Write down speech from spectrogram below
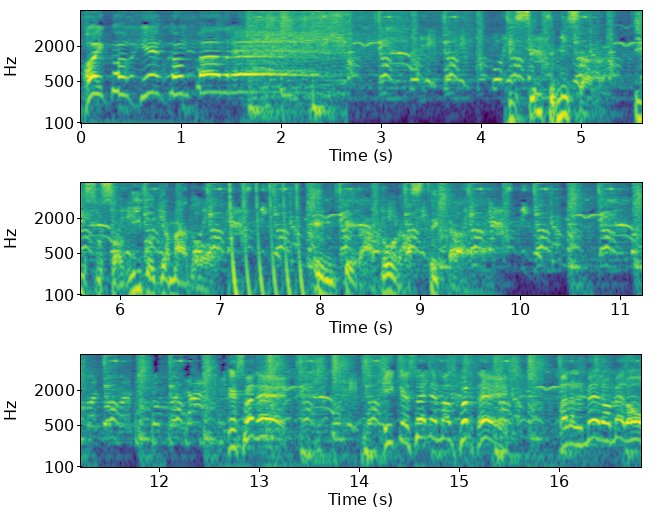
Hoy con quién, compadre. Vicente Misa y su sonido llamado Emperador Azteca. Que suene y que suene más fuerte para el mero mero.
